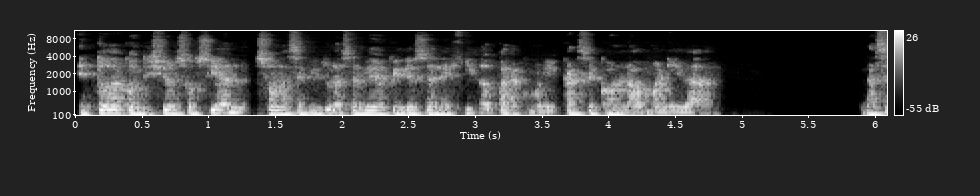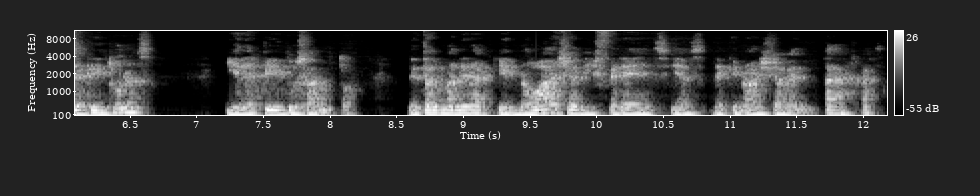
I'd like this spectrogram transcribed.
en toda condición social, son las escrituras el medio que Dios ha elegido para comunicarse con la humanidad. Las escrituras y el Espíritu Santo de tal manera que no haya diferencias, de que no haya ventajas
